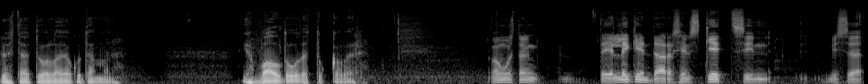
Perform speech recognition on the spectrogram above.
Kyllä se täytyy olla joku tämmöinen ihan valtuutettu kaveri. Mä muistan teidän legendaarisen sketsin, missä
